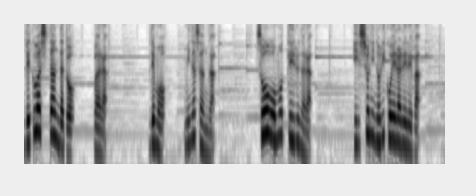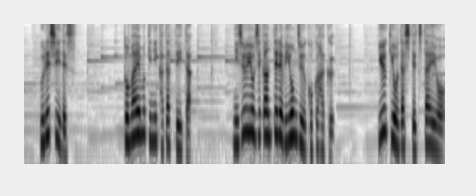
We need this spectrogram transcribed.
出くわしたんだと、わら。でも、皆さんが、そう思っているなら、一緒に乗り越えられれば、嬉しいです。と前向きに語っていた。24時間テレビ40告白。勇気を出して伝えよ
